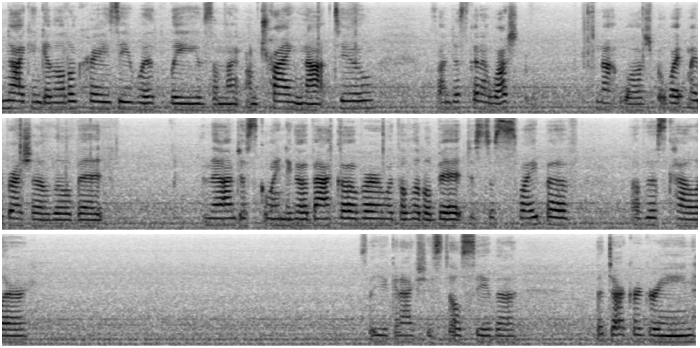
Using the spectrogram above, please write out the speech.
Know I can get a little crazy with leaves. I'm not. I'm trying not to. So I'm just going to wash, not wash, but wipe my brush out a little bit. And then I'm just going to go back over with a little bit, just a swipe of, of this color. So you can actually still see the, the darker green.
